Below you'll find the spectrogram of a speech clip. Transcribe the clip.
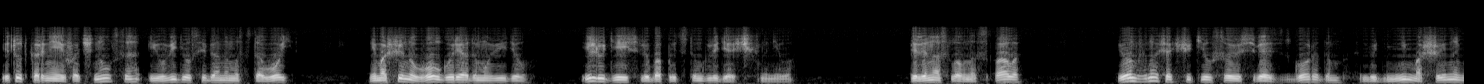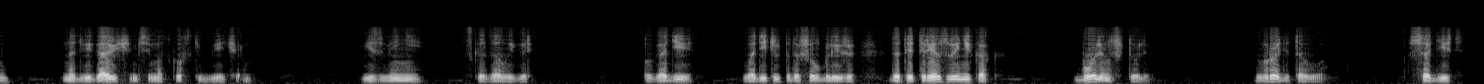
И тут Корнеев очнулся и увидел себя на мостовой, и машину «Волгу» рядом увидел, и людей с любопытством глядящих на него. Пелена словно спала, и он вновь ощутил свою связь с городом, людьми, машинами, надвигающимся московским вечером. «Извини», — сказал Игорь. «Погоди». Водитель подошел ближе. «Да ты трезвый никак. Болен, что ли?» «Вроде того». «Садись.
